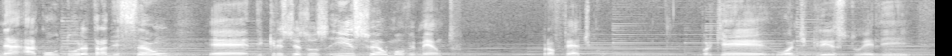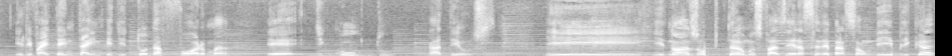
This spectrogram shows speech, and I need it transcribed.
né, a cultura, a tradição é, de Cristo Jesus. Isso é o movimento profético. Porque o anticristo, ele, ele vai tentar impedir toda forma é, de culto a Deus. E, e nós optamos fazer a celebração bíblica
